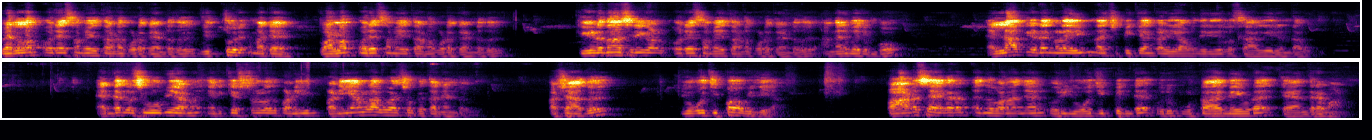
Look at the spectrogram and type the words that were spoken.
വെള്ളം ഒരേ സമയത്താണ് കൊടുക്കേണ്ടത് വിത്ത് മറ്റേ വളം ഒരേ സമയത്താണ് കൊടുക്കേണ്ടത് കീടനാശിനികൾ ഒരേ സമയത്താണ് കൊടുക്കേണ്ടത്. അങ്ങനെ വരുമ്പോൾ എല്ലാ കീടങ്ങളെയും നശിപ്പിക്കാൻ കഴിയാവുന്ന രീതിയിലുള്ള സാഹചര്യം ഉണ്ടാവും. എന്റെ കൃഷിഭൂമിയാണ് എനിക്ക് ഇഷ്ടമുള്ളത് പണിയും പണിയാനുള്ള അവകാശമൊക്കെ തന്നെ ഉണ്ട്. പക്ഷെ അത് യോജിപ്പാവില്ല. പാടശേഖരം എന്ന് പറഞ്ഞാൽ ഒരു യോജിപ്പിന്റെ ഒരു കൂട്ടായ്മയുടെ കേന്ദ്രമാണ്.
